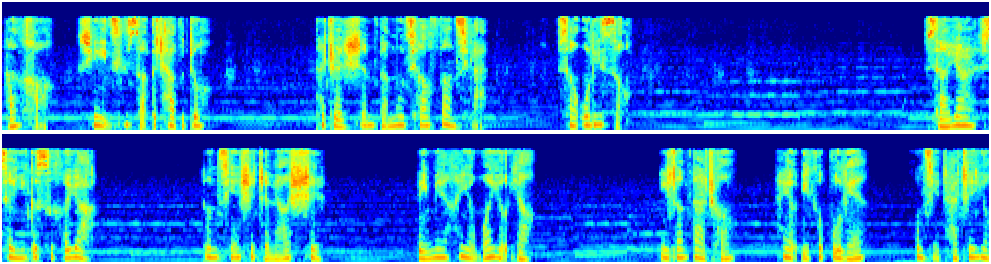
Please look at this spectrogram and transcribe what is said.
还好雪已经扫的差不多。他转身把木锹放起来，向屋里走。小院儿像一个四合院，东间是诊疗室，里面还有模有样。一张大床，还有一个布帘，供检查之用，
